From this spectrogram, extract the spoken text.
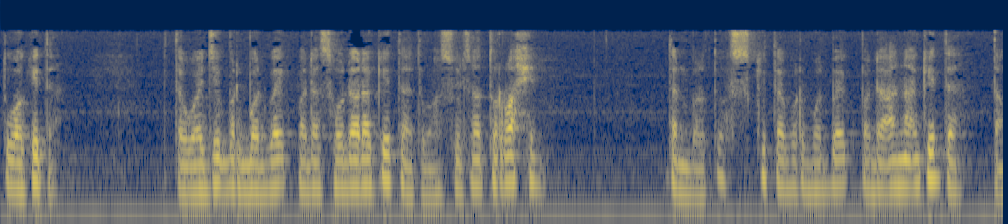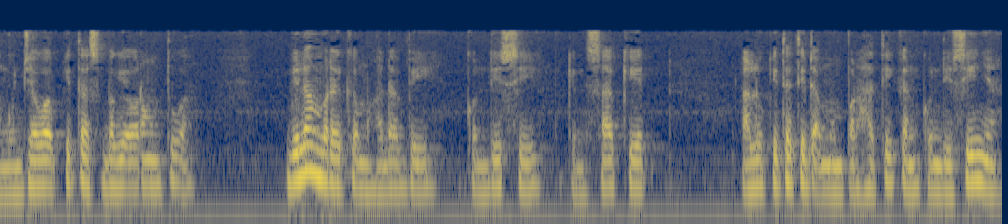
tua kita. Kita wajib berbuat baik pada saudara kita termasuk satu rahim dan bertus kita berbuat baik pada anak kita tanggung jawab kita sebagai orang tua bila mereka menghadapi kondisi mungkin sakit lalu kita tidak memperhatikan kondisinya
